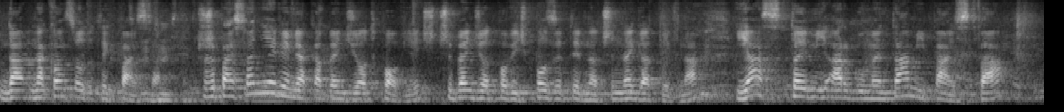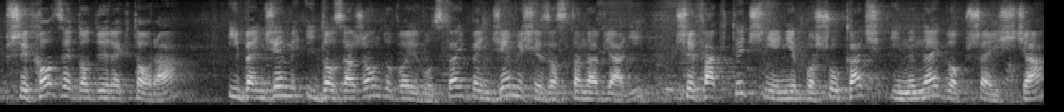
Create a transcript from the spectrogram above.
na, na końcu do tych Państwa. Proszę Państwa, nie wiem jaka będzie odpowiedź, czy będzie odpowiedź pozytywna, czy negatywna. Ja z tymi argumentami Państwa przychodzę do dyrektora i będziemy i do zarządu województwa i będziemy się zastanawiali, czy faktycznie nie poszukać innego przejścia,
